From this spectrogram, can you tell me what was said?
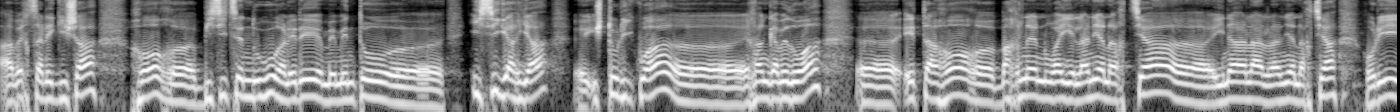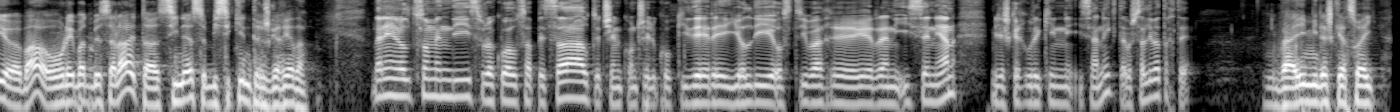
abertzale gisa hor uh, bizitzen dugu alere memento uh, izigarria, uh, historikoa, uh, errangabedoa uh, eta hor uh, barnen bai lanian hartzia, uh, inahala lanian hartzia hori uh, ba, hori bat bezala eta zinez biziki interesgarria da. Daniel Oltzomendi, zurako hau zapesa, autetxen kontseiluko kidere ioldi ostibarren izenean, mire esker gurekin izanik, eta bestaldi bat arte. Bai, mire esker zuai.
